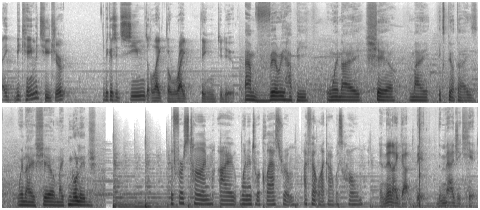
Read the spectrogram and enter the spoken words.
I became a teacher because it seemed like the right thing to do. I'm very happy when I share my expertise, when I share my knowledge. The first time I went into a classroom, I felt like I was home. And then I got bit. The magic hit.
